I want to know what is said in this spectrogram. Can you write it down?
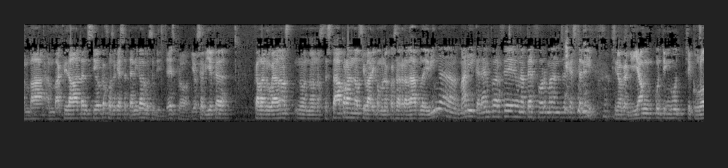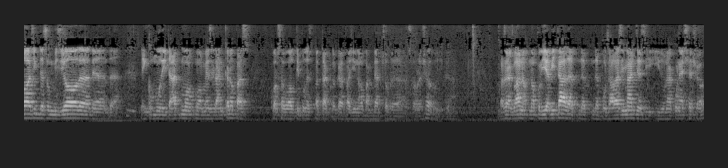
em, va, em va cridar l'atenció que fos aquesta tècnica que s'utilitzés, però jo sabia que, que la novel·la no, no, no, no s'estava parlant del xivari com una cosa agradable i vinga, Mari, quedem per fer una performance aquesta nit sinó que aquí hi ha un contingut psicològic de submissió, d'incomoditat molt, molt més gran que no pas qualsevol tipus d'espectacle que facin al Bagdad sobre, sobre això vull dir que Passa que, clar, no, no podia evitar de, de, de posar les imatges i, i donar a conèixer això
